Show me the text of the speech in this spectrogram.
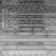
can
